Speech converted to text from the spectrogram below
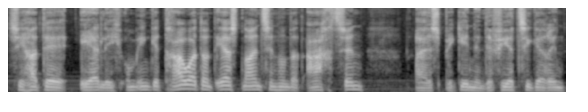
Sie hatte ehrlich um ihn getrauert und erst 1918, als beginnende Vierzigerin,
